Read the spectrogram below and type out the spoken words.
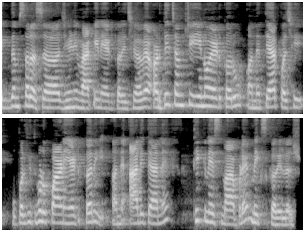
એકદમ સરસ ઝીણી વાટીને એડ કરી છે. હવે અડધી ચમચી ઈનો એડ કરું અને ત્યાર પછી ઉપરથી થોડું પાણી એડ કરી અને આ રીતે આને થિકનેસમાં આપણે મિક્સ કરી લઈશું.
